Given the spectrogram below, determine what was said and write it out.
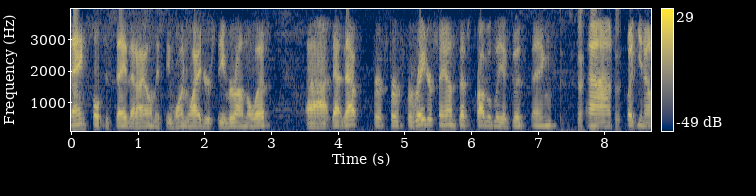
thankful to say that I only see one wide receiver on the list. Uh, that that for, for for Raider fans, that's probably a good thing. Um, but you know,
